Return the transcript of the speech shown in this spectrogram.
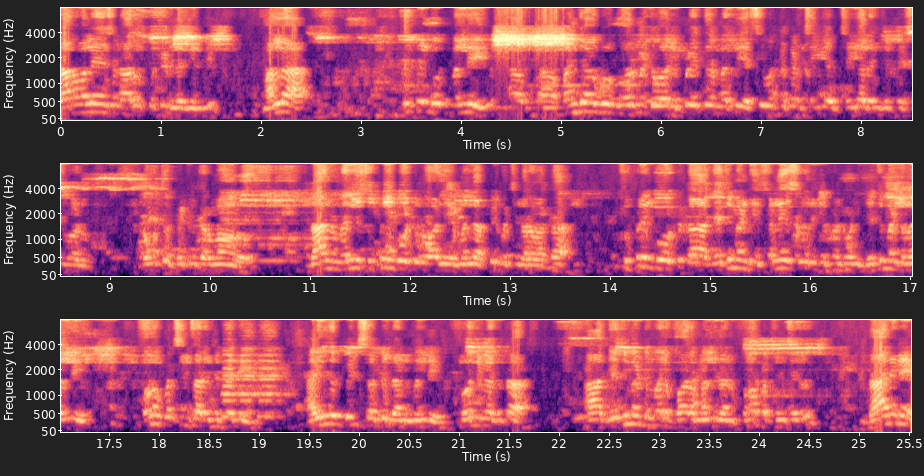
దానివల్ల చేసిన ఆరోగ్య పెట్టడం జరిగింది. మళ్ళా సుప్రీంకోర్టు మళ్ళీ పంజాబ్ గవర్నమెంట్ వారు ఎప్పుడైతే మళ్ళీ ఎస్సీ వర్గీకరణ చేయాలి చేయాలని చెప్పేసి వాళ్ళు ప్రభుత్వం పెట్టిన క్రమంలో దాన్ని మళ్ళీ సుప్రీంకోర్టు వాళ్ళు మళ్ళీ అప్పీల్ వచ్చిన తర్వాత సుప్రీంకోర్టు జడ్జిమెంట్ చెన్నైశ్వరి చెప్పినటువంటి జడ్జిమెంట్ మళ్ళీ పునఃపరిశీలించాలని చెప్పేది ఐదుగురు బెంచ్ సభ్యులు దాన్ని మళ్ళీ కోర్టు మీదట ఆ జడ్జిమెంట్ మళ్ళీ మళ్ళీ దాన్ని పునఃపరిశీలించారు. దానినే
